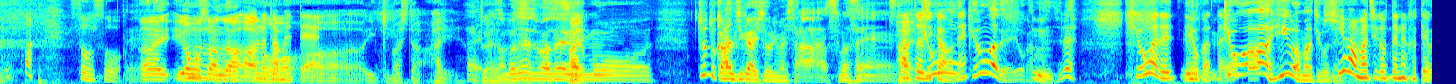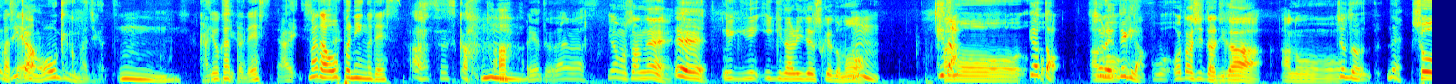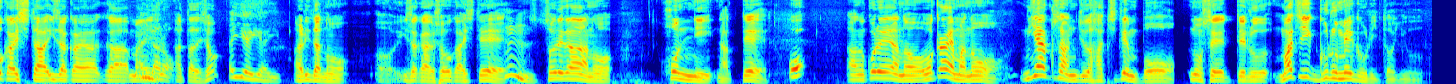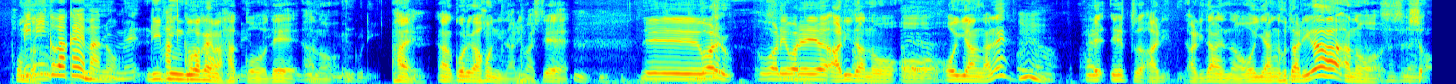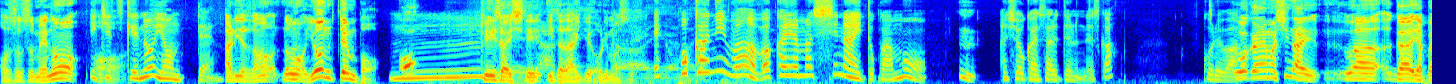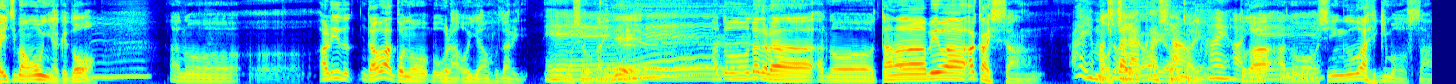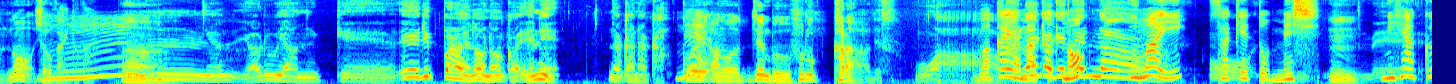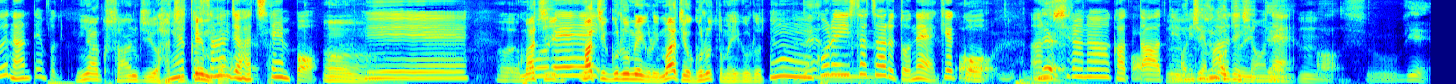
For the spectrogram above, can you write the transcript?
そうそう。はい岩本さんが、うんあの改めて。あ行きました。はい、はい、す。みませんすみません、はい。もうちょっと勘違いしておりました。すみません。スタート時間をね。今日はでよかったですね、今日はででよかった。よ今日は日は間違ってない。日は間違ってなかった。よかったよ。時間は大きく間違って。うん。勘違い。よかったです。はいまだオープンニングです。あそうですか、うん。あありがとうございます。山本さんねええ。いきいきなりですけども、うん。来た、あのーやった。それできた。わ私たちがあのーちょっとね。紹介した居酒屋が前にあったでしょ？いやいやいや有田のお居酒屋を紹介して、うん。それがあの本になってお。あのこれあの和歌山の238店舗を載せてる「町ぐるめぐり」という本がリビング和歌山のリビング和歌山発行であのはい。あこれが本になりましてうんうんでわ載ってる。我々有田のおおいやんがねうんレレッツ有有田のおいやん2人があのおすすめの。行きつけの4点。お有田のの4店舗掲載していただいております。え他には和歌山市内とかも、うん。あ紹介されてるんですか？これは。和歌山市内はがやっぱり一番多いんやけうど、あの有田はこの僕らおいやん2人の紹介で、あとだからあの田辺は明石さんはい松原明さん。はいはい。とか、あの新宮は引本さんの紹介とか。うんうん。やるやんけ。えー、立派なんやななんかええね。なかなか。これ、ねあの全部フルカラーです。うわあ。和歌山金かけてんな。うまい酒と飯。うん、200何店舗238店舗。238店舗。うん、へえ町これ。町ぐる巡り町をぐるっと巡るってういうことでね。んこれ一冊あるとね結構あの知らなかったっていう店もあるでしょうね。うん。あすげえ。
